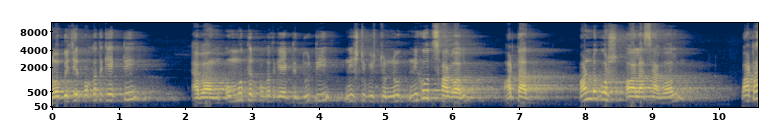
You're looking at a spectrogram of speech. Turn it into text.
নবীজির পক্ষ থেকে একটি এবং উম্মতের পক্ষ থেকে একটি দুটি নিষ্ঠপিষ্ট নিখুঁত ছাগল, অর্থাৎ অন্ডকোষ অলা ছাগল, পাটা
